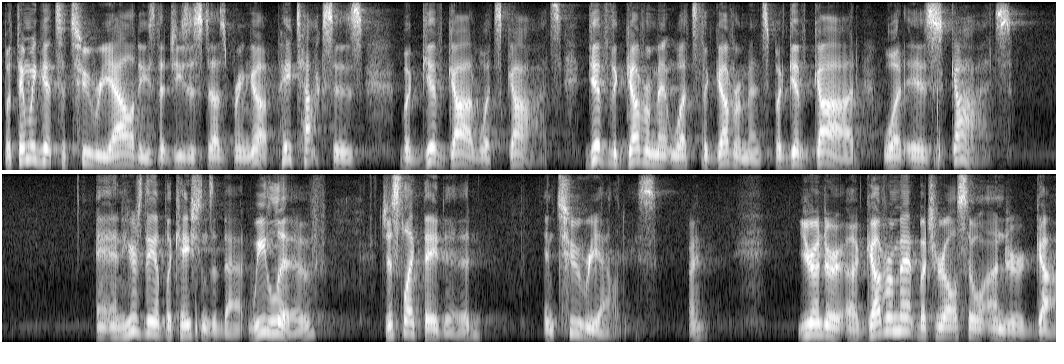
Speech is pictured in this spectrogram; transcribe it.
But then we get to two realities that Jesus does bring up pay taxes, but give God what's God's. Give the government what's the government's, but give God what is God's. And here's the implications of that. We live, just like they did, in two realities, right? You're under a government, but you're also under God.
